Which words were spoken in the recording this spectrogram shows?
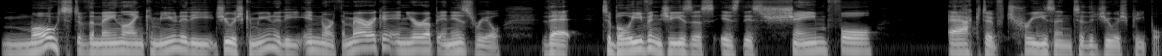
most of the mainline community, Jewish community in North America, in Europe, in Israel, that to believe in Jesus is this shameful act of treason to the Jewish people.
